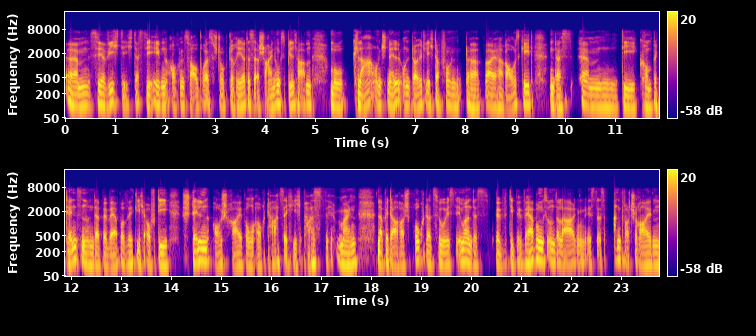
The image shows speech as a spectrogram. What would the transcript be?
ähm, sehr wichtig, dass die eben auch ein sauberes, strukturiertes Erscheinungsbild haben, wo klar und schnell und deutlich davon dabei herausgeht, dass ähm, die Kompetenzen und der Bewerber wirklich auf die Stellenausschreibung auch tatsächlich passt. Mein lapidarer Spruch dazu ist immer, dass die Bewerbungsunterlagen ist das Antwortschreiben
